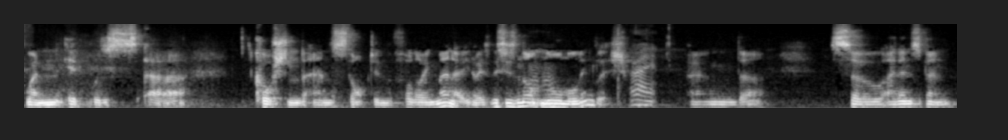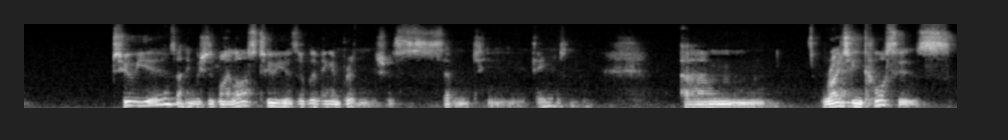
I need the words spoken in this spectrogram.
when it was uh, cautioned and stopped in the following manner. You know, this is not mm-hmm. normal English. Right. And uh, so I then spent two years, I think, which is my last two years of living in Britain, which was 78 or something, um, writing courses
